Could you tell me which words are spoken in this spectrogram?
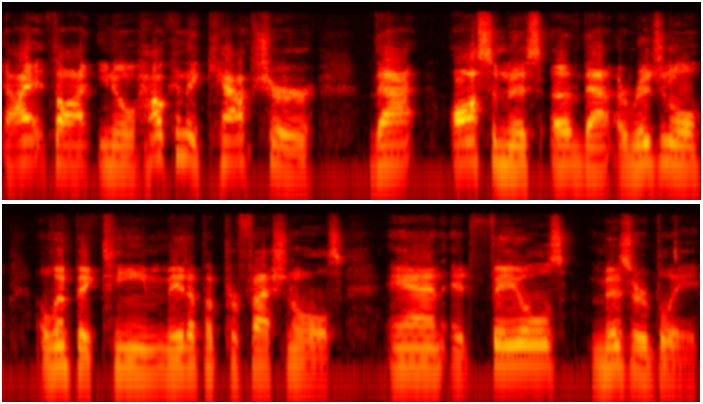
I thought, you know, how can they capture that awesomeness of that original Olympic team made up of professionals? And it fails miserably.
